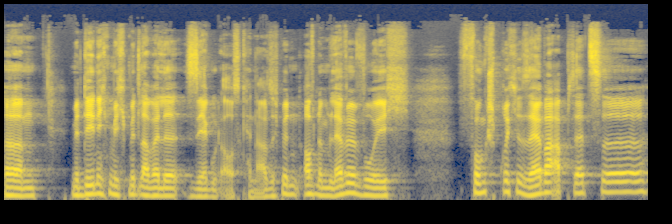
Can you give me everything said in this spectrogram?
ähm, mit denen ich mich mittlerweile sehr gut auskenne. Also ich bin auf einem Level, wo ich Funksprüche selber absetze,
